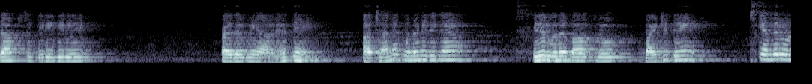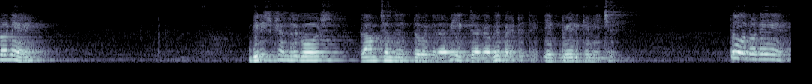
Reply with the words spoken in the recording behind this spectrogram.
से धीरे धीरे पैदल में आ रहे थे। अचानक उन्होंने देखा, इधर उधर बहुत लोग बैठे थे। उसके अंदर उन्होंने गिरीश चंद्र घोष, रामचंद्र दत्त वगैरह भी एक जगह पे बैठे थे, एक पेड़ के नीचे। तो उन्होंने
